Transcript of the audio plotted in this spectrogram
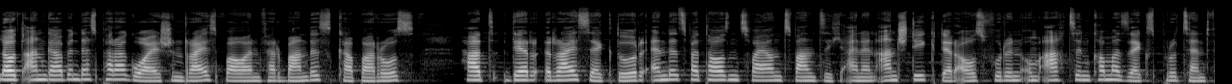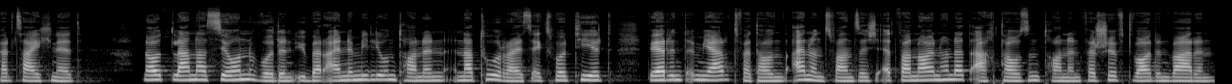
Laut Angaben des paraguayischen Reisbauernverbandes Caparros hat der Reissektor Ende 2022 einen Anstieg der Ausfuhren um 18,6 Prozent verzeichnet. Laut La Nation wurden über eine Million Tonnen Naturreis exportiert, während im Jahr 2021 etwa 908.000 Tonnen verschifft worden waren.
